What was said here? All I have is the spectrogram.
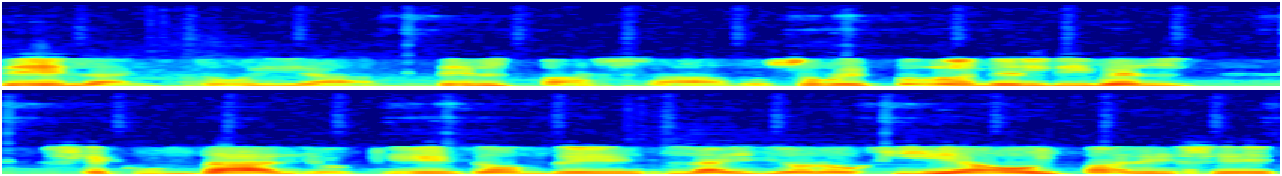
de la historia, del pasado, sobre todo en el nivel secundario, que es donde la ideología hoy parece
